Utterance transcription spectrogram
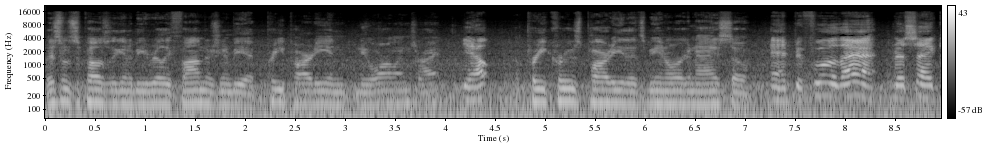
This one's supposedly going to be really fun. There's going to be a pre-party in New Orleans, right? yep. A pre-cruise party that's being organized. So And before that, this ain't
